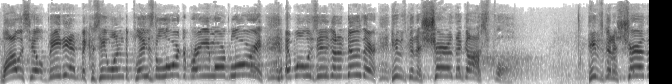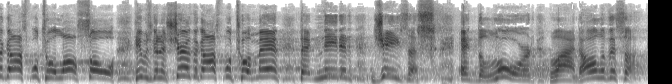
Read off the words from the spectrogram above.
Why was he obedient? Because he wanted to please the Lord to bring him more glory. And what was he going to do there? He was going to share the gospel. He was going to share the gospel to a lost soul. He was going to share the gospel to a man that needed Jesus. And the Lord lined all of this up.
